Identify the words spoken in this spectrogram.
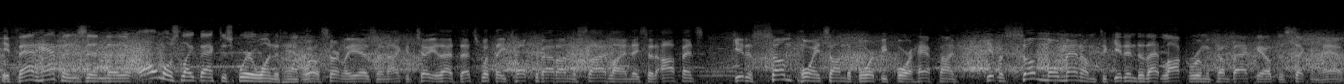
if that happens, then uh, almost like back to square one at halftime. Well, it certainly is, and I can tell you that. That's what they talked about on the sideline. They said, offense, get us some points on the board before halftime. Give us some momentum to get into that locker room and come back out the second half.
